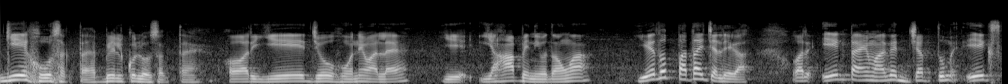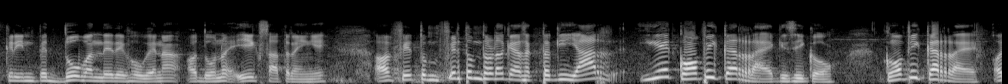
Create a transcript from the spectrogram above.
ये हो सकता है, बिल्कुल हो सकता है, और ये जो होने वाला है, ये यहाँ पे नहीं बताऊँगा ये तो पता ही चलेगा। और एक टाइम आएगा जब तुम एक स्क्रीन पे दो बंदे देखोगे ना, और दोनों एक साथ रहेंगे, और फिर तुम फिर तुम थोड़ा कह सकते हो कि यार, ये कॉपी कर रहा है किसी को। कॉपी कर रहा है, और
